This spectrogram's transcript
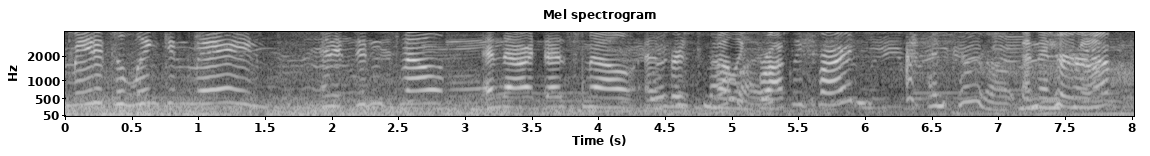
We made it to Lincoln, Maine, and it didn't smell, and now it does smell. And first it smelled like broccoli farts, And turn up. and then turnips,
